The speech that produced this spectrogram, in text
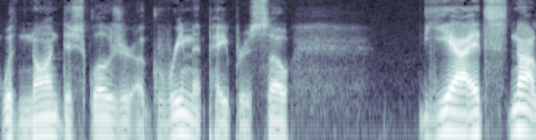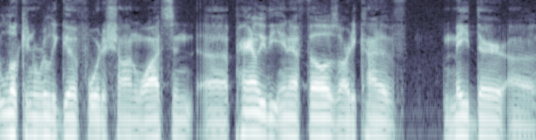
with non disclosure agreement papers. So, yeah, it's not looking really good for Deshaun Watson. Uh, apparently, the NFL has already kind of made their. Uh,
